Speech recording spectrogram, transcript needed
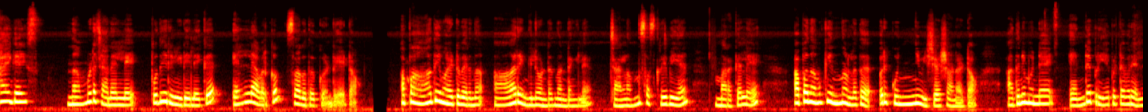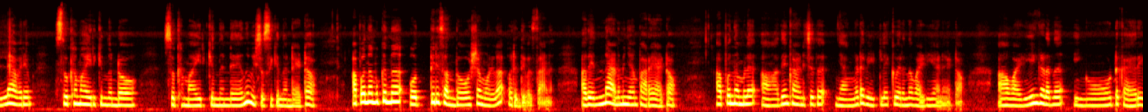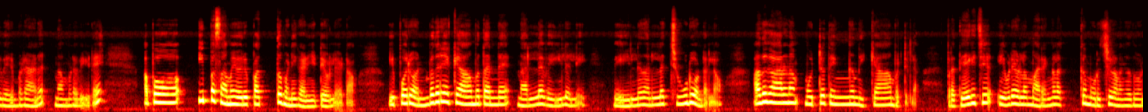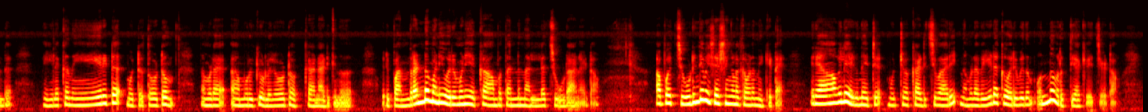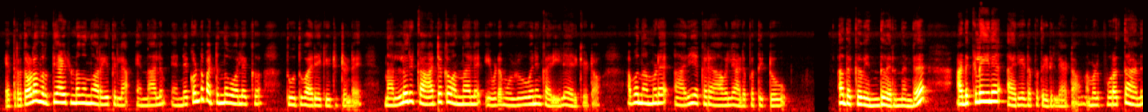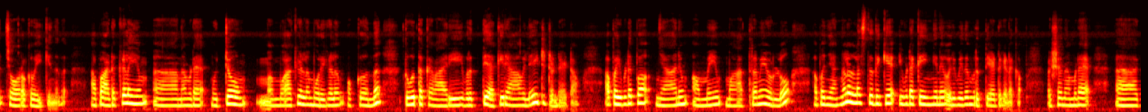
Hi guys നമ്മുടെ ചാനലിലെ പുതിയൊരു വീഡിയോയിലേക്ക് എല്ലാവർക്കും സ്വാഗതമൊക്കെ ഉണ്ട് കേട്ടോ. അപ്പോൾ ആദ്യമായിട്ട് വരുന്ന ആരെങ്കിലും ഉണ്ടെന്നുണ്ടെങ്കിൽ ചാനൽ ഒന്ന് സബ്സ്ക്രൈബ് ചെയ്യാൻ മറക്കല്ലേ? അപ്പോൾ നമുക്ക് ഇന്നുള്ളത് ഒരു കുഞ്ഞു വിശേഷമാണ് കേട്ടോ. അതിനു മുന്നേ എന്റെ പ്രിയപ്പെട്ടവരെല്ലാവരും സുഖമായിരിക്കുന്നുണ്ടോ? സുഖമായിരിക്കുന്നുണ്ട് എന്ന് വിശ്വസിക്കുന്നുണ്ട് കേട്ടോ. അപ്പോൾ നമുക്കിന്ന് ഒത്തിരി സന്തോഷമുള്ള ഒരു ദിവസമാണ്. അതെന്താണെന്ന് ഞാൻ പറയാം കേട്ടോ. അപ്പോൾ നമ്മൾ ആദ്യം കാണിച്ചത് ഞങ്ങളുടെ വീട്ടിലേക്ക് വരുന്ന വഴിയാണ് കേട്ടോ. ആ വഴിയും കിടന്ന് ഇങ്ങോട്ട് കയറി വരുമ്പോഴാണ് നമ്മുടെ വീട്. അപ്പോൾ ഇപ്പോൾ സമയം ഒരു പത്ത് മണി കഴിഞ്ഞിട്ടേ ഉള്ളൂ കേട്ടോ. ഇപ്പോൾ ഒരു ഒൻപതരയൊക്കെ ആകുമ്പോൾ തന്നെ നല്ല വെയിലല്ലേ? വെയിലിന് നല്ല ചൂടും ഉണ്ടല്ലോ. അത് കാരണം മുറ്റത്തെങ്ങ് നിൽക്കാൻ പറ്റില്ല. പ്രത്യേകിച്ച് ഇവിടെയുള്ള മരങ്ങളൊക്കെ മുറിച്ച് കളഞ്ഞതുകൊണ്ട് വെയിലൊക്കെ നേരിട്ട് മുറ്റത്തോട്ടും നമ്മുടെ മുറിക്കുള്ളിലോട്ടും ഒക്കെയാണ് അടിക്കുന്നത്. ഒരു പന്ത്രണ്ട് മണി ഒരു മണിയൊക്കെ ആകുമ്പോൾ തന്നെ നല്ല ചൂടാണ് കേട്ടോ. അപ്പോൾ ചൂടിന്റെ വിശേഷങ്ങളൊക്കെ അവിടെ നിൽക്കട്ടെ. രാവിലെ എഴുന്നേറ്റ് മുറ്റമൊക്കെ അടിച്ചു വാരി നമ്മുടെ വീടൊക്കെ ഒരുവിധം ഒന്ന് വൃത്തിയാക്കി വെച്ചു കേട്ടോ. എത്രത്തോളം വൃത്തിയായിട്ടുണ്ടെന്നൊന്നും അറിയത്തില്ല. എന്നാലും എന്നെക്കൊണ്ട് പറ്റുന്ന പോലെയൊക്കെ തൂത്തുവാരിയൊക്കെ ഇട്ടിട്ടുണ്ടേ. നല്ലൊരു കാറ്റൊക്കെ വന്നാൽ ഇവിടെ മുഴുവനും കരിയിലായിരിക്കും കേട്ടോ. അപ്പോൾ നമ്മുടെ അരിയൊക്കെ രാവിലെ അടുപ്പത്തിട്ടു. അതൊക്കെ വെന്ത് വരുന്നുണ്ട്. അടുക്കളയിൽ അരി അടുപ്പത്തിടില്ല കേട്ടോ. നമ്മൾ പുറത്താണ് ചോറൊക്കെ വയ്ക്കുന്നത്. അപ്പോൾ അടുക്കളയും നമ്മുടെ മുറ്റവും ബാക്കിയുള്ള മുറികളും ഒക്കെ ഒന്ന് തൂത്തൊക്കെ വാരി വൃത്തിയാക്കി രാവിലെ ഇട്ടിട്ടുണ്ട് കേട്ടോ. അപ്പോൾ ഇവിടെ ഇപ്പോൾ ഞാനും അമ്മയും മാത്രമേ ഉള്ളൂ. അപ്പോൾ ഞങ്ങളുള്ള സ്ഥിതിക്ക് ഇവിടെയൊക്കെ ഇങ്ങനെ ഒരുവിധം വൃത്തിയായിട്ട് കിടക്കും. പക്ഷേ നമ്മുടെ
